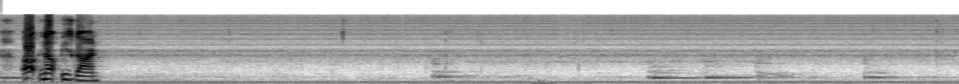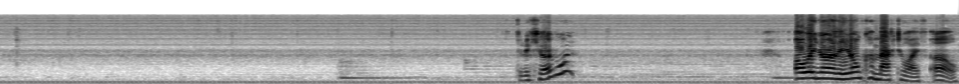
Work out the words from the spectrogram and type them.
Oh, no, he's gone. Did I kill everyone? Oh wait, no, they don't come back to life. Oh.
